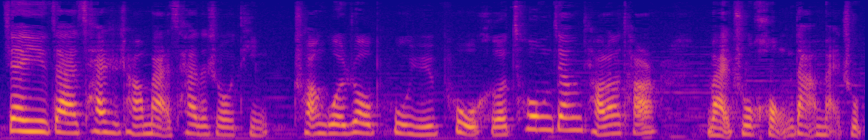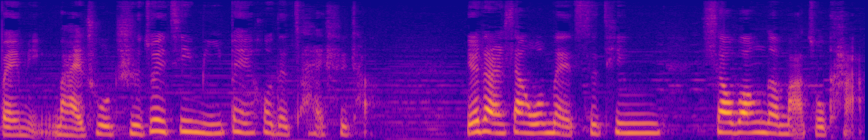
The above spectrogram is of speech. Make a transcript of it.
建议在菜市场买菜的时候听，穿过肉铺、鱼铺和葱姜调料摊儿，买出宏大，买出悲悯，买出纸醉金迷背后的菜市场。有点像我每次听肖邦的马祖卡，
